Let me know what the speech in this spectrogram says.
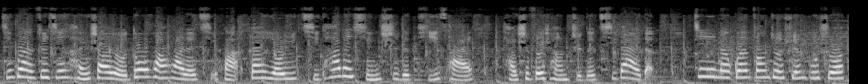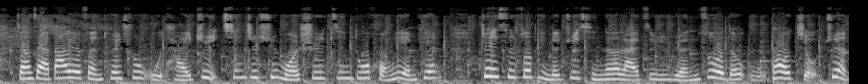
尽管最近很少有动画化的企划，但由于其他的形式的题材还是非常值得期待的。近日呢，官方就宣布说，将在八月份推出舞台剧《青之驱魔师京都红莲篇》。这次作品的剧情呢，来自于原作的五到九卷，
